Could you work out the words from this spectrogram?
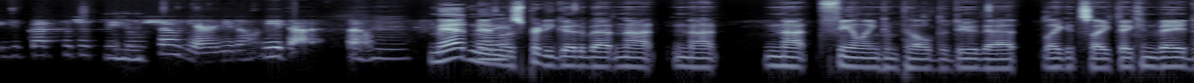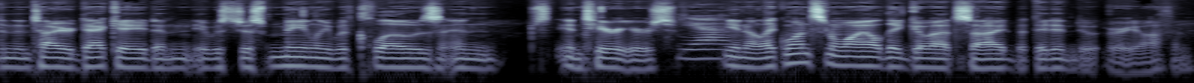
You've got such a sweet little show here. You don't need that. So Mhm. Mad Men Right. was pretty good about not not not feeling compelled to do that. Like it's like they conveyed an entire decade, and it was just mainly with clothes and interiors. Yeah. You know, like once in a while they'd go outside, but they didn't do it very often,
